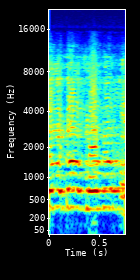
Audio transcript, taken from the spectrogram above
দাদা ধরে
